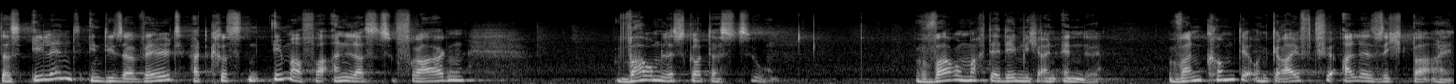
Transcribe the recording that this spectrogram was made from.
Das Elend in dieser Welt hat Christen immer veranlasst zu fragen, warum lässt Gott das zu? Warum macht er dem nicht ein Ende? Wann kommt er und greift für alle sichtbar ein?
